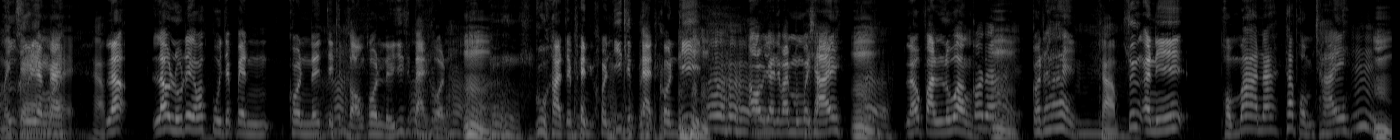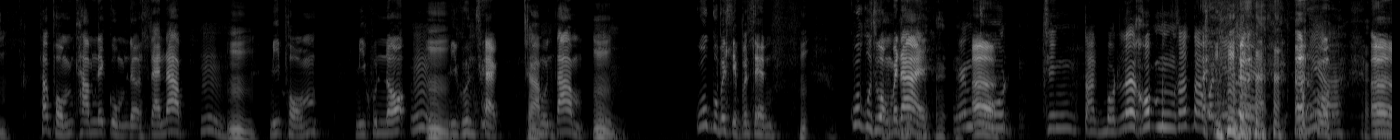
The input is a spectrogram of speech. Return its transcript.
ไม่คือแจ้งยังไงไว้ครับแล้ว แล้วรู้ได้ไงว่ากูจะเป็นคนใน 72 คนหรือ 28 คน อืมกูอาจจะเป็นคน 28 คนที่ เออเอายาสีฟันมึงมาใช้ อืมเออแล้วฟันร่วงก็ได้อืม ก็ได้ ครับ ซึ่งอันนี้ผมว่านะ ถ้าผมใช้ อืมอืมถ้าผมทำในกลุ่ม The Stand-Up อืมอืม มีผม มีคุณโนะอืม อืม มีคุณแฟกครับมีคุณตั้มอืม กูว่ากูเป็นสิบเปอร์เซ็นต์กูว่ากูทวงไม่ได้ งั้นเออ กูชิงตัดบทเลิกคบมึงซะแต่วันนี้เลยเนี่ยเหรอ เออ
